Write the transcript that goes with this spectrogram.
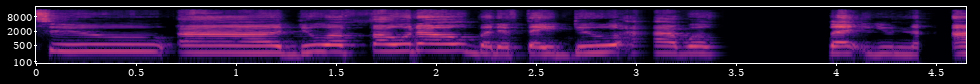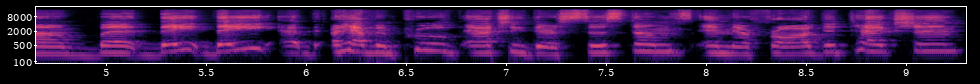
to uh, do a photo. But if they do, I will let you know. Um, but they they have improved actually their systems and their fraud detection.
